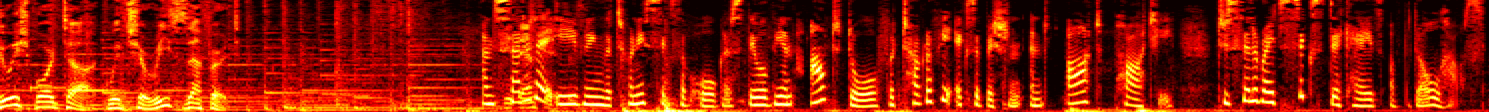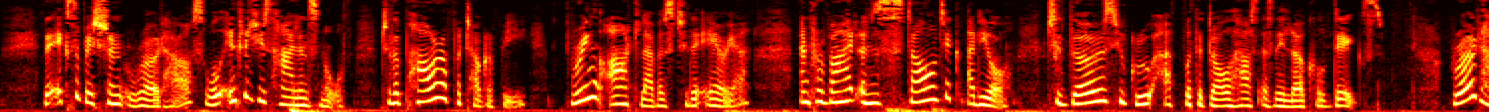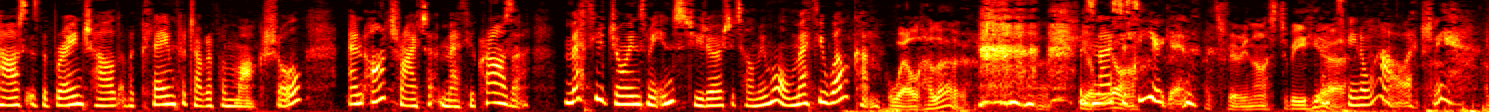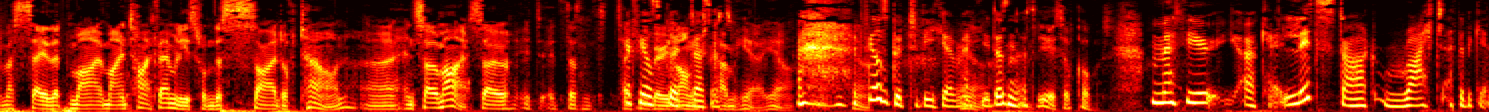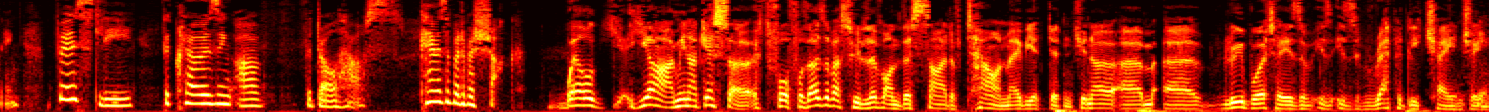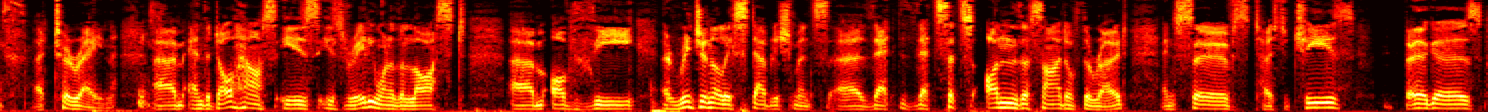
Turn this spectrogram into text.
Jewish Board Talk with Charisse Zeffert. On Saturday evening, the 26th of August, there will be an outdoor photography exhibition and art party to celebrate six decades of the Dollhouse. The exhibition Roadhouse will introduce Highlands North to the power of photography, bring art lovers to the area, and provide a nostalgic adieu to those who grew up with the Dollhouse as their local digs. Roadhouse is the brainchild of acclaimed photographer Mark Scholl and art writer Matthew Krauser. Matthew joins me in studio to tell me more. Matthew, welcome. Well, hello. Uh, it's nice to see you again. It's very nice to be here. It's been a while, actually. I must say that my, my entire family is from this side of town, uh, and so am I. So it, it doesn't take it me very good, long to it? come here. Yeah. it Yeah. feels good to be here, Matthew, Yeah. doesn't it? Yes, of course. Matthew, okay, let's start right at the beginning. Firstly, the closing of the dollhouse came as a bit of a shock. Well, yeah, I mean, I guess so. For for those of us who live on this side of town, maybe it didn't. You know, um, uh, Louis Botha is a, is, is rapidly changing Yes. uh, terrain, Yes. um, and the Dollhouse is is really one of the last. Um, of the original establishments uh, that that sits on the side of the road and serves toasted cheese, burgers,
